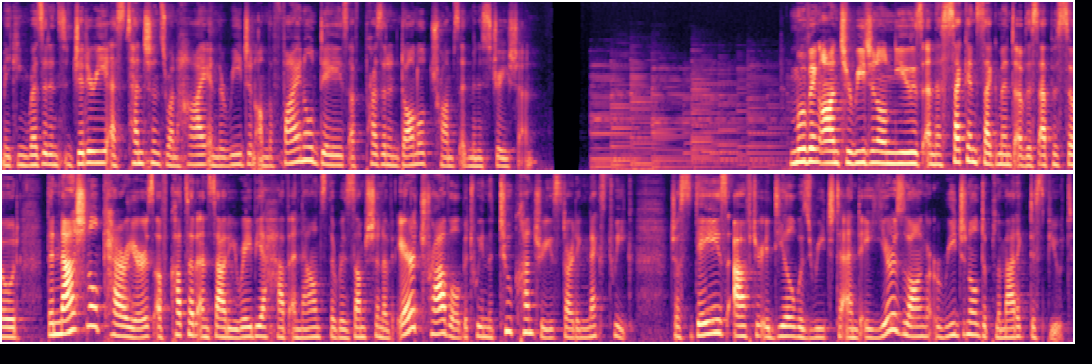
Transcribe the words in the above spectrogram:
making residents jittery as tensions run high in the region on the final days of President Donald Trump's administration. Moving on to regional news and the second segment of this episode, the national carriers of Qatar and Saudi Arabia have announced the resumption of air travel between the two countries starting next week just days after a deal was reached to end a years long regional diplomatic dispute.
